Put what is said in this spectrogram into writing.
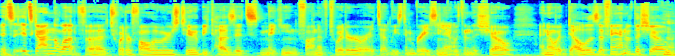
it's it's gotten a lot of uh, Twitter followers too because it's making fun of Twitter or it's at least embracing Yeah. it within the show. I know Adele is a fan of the show.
